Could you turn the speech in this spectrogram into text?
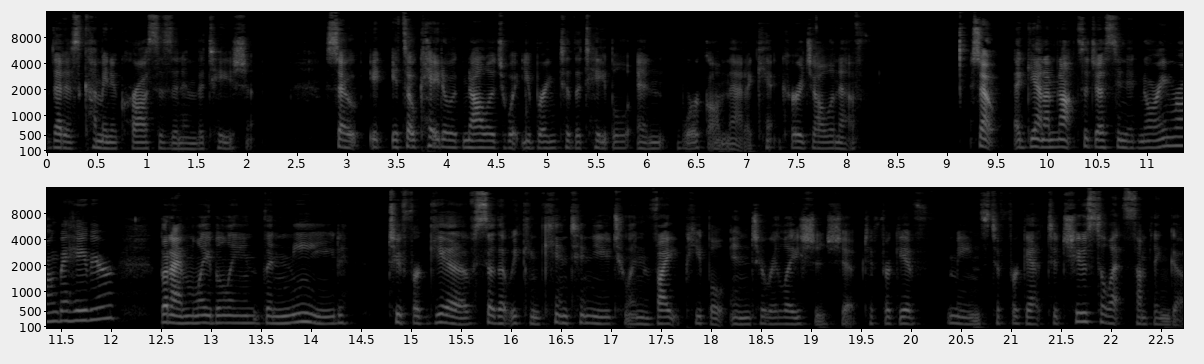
that is coming across as an invitation. So it, it's okay to acknowledge what you bring to the table and work on that. I can't encourage y'all enough. So again, I'm not suggesting ignoring wrong behavior, but I'm labeling the need to forgive so that we can continue to invite people into relationship. To forgive means to forget, to choose to let something go.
